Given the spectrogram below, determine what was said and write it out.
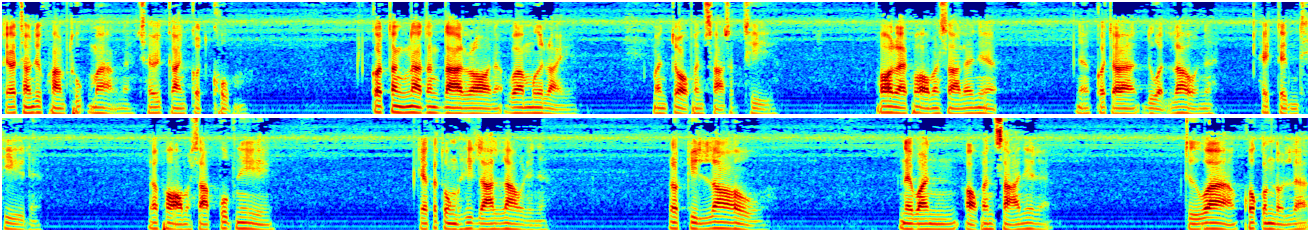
แกก็ทำด้วยความทุกข์มากนะใช้การกดข่มก็ตั้งหน้าตั้งตารอนะว่าเมื่อไหร่ มันจะออกพรรษาสักทีเพราะอะไรพอออกพรรษาแล้วเนี่ยนะก็จะดวดเหล้านะให้เต็มที่เลยแล้วพอออกพรรษาปุ๊บนี่แกก็ตรงไปที่ร้านเหล้าเลยนะ เรากินเหล้าในวันออกพรรษานี่แหละ ถือว่าครบกำหนดแล้ว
